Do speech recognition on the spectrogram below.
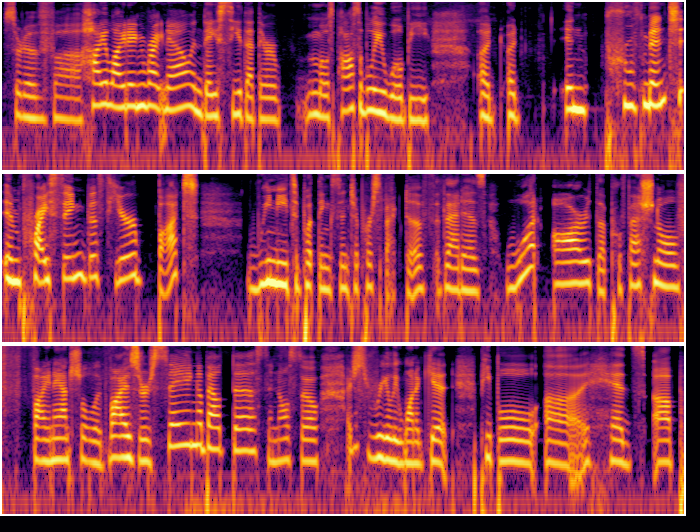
sort of uh, highlighting right now, and they see that there most possibly will be a, a improvement in pricing this year, but we need to put things into perspective. That is, what are the professional financial advisors saying about this? And also, I just really want to get people uh, heads up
